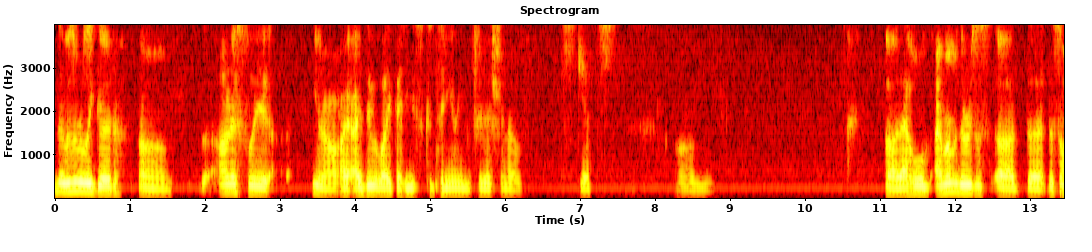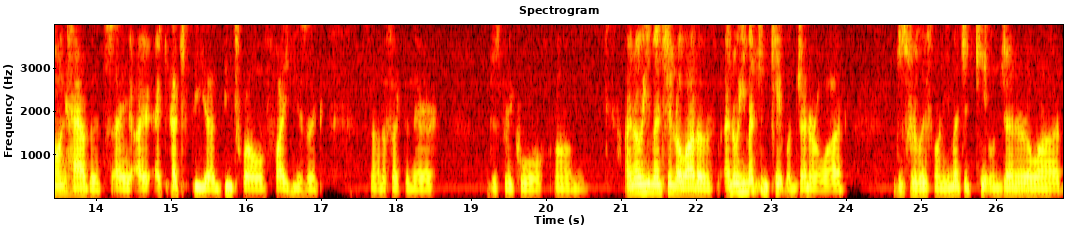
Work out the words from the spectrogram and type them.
it was really good. Um, honestly, you know, I, I do like that he's continuing the tradition of skits. Um, uh, that whole I remember there was this uh, the the song Habits. I I, I catch the uh, D12 fight music sound effect in there which is pretty cool. Um, I know he mentioned a lot of. I know he mentioned Caitlyn Jenner a lot, which is really funny. He mentioned Caitlyn Jenner a lot.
